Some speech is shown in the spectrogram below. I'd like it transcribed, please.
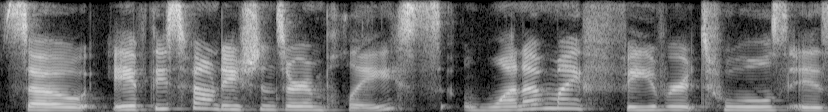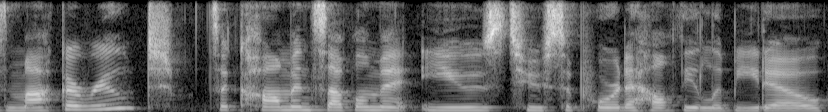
So, if these foundations are in place, one of my favorite tools is maca root. It's a common supplement used to support a healthy libido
